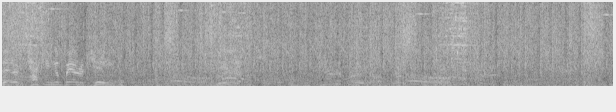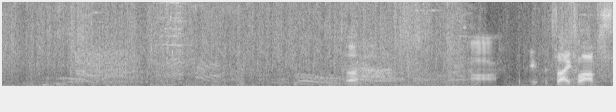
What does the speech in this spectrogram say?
They're attacking a barricade. Ah, Cyclops.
